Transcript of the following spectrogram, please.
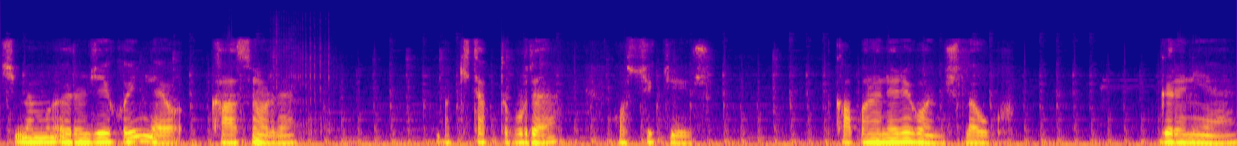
Şimdi ben bunu örümceğe koyayım da kalsın orada. Bak kitap da burada. O diyor. Kapanı nereye koymuş lavuk? Granny ya.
